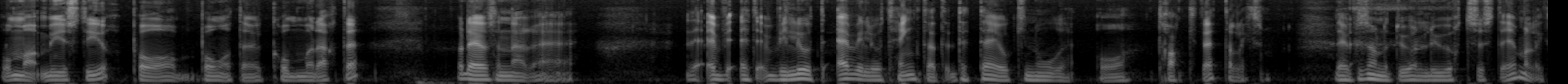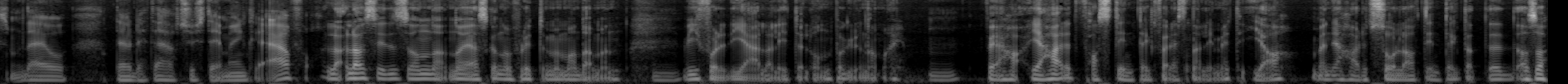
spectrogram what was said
og mye styr på, på en måte å komme der til. Og det er jo sånn der eh, jeg, jeg, ville jo, jeg ville jo tenkt at dette er jo ikke noe å trakte etter, liksom. Det er jo ikke sånn at du har lurt systemet, liksom. Det er jo, det er jo dette her systemet egentlig er for. La, la oss si det sånn, da. Når jeg skal nå flytte med madammen, vi får et jævla lite lån pga. meg. Mm. For jeg har, jeg har et fast inntekt for resten av livet mitt, ja, men jeg har et så lavt inntekt at det, altså,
